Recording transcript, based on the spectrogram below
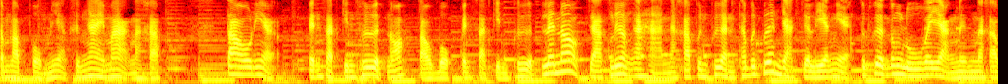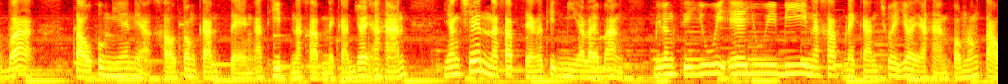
สำหรับผมเนี่ยคือง่ายมากนะครับ เต่าเนี่ย เป็นสัตว์กินพืชเนาะเต่าบกเป็นสัตว์กินพืช และนอกจากเรื่องอาหารนะครับเพื่อนๆถ้าเพื่อนๆอยากจะเลี้ยงเนี่ยเพื่อนๆต้องรู้ไว้อย่างหนึ่งนะครับว่าเต่าพวกนี้เนี่ยเขาต้องการแสงอาทิตย์นะครับในการย่อยอาหาร อย่างเช่นนะครับแสงอาทิตย์มีอะไรบ้าง มีรังสี UVA UVB นะครับในการช่วยย่อยอาหารของน้องเต่า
